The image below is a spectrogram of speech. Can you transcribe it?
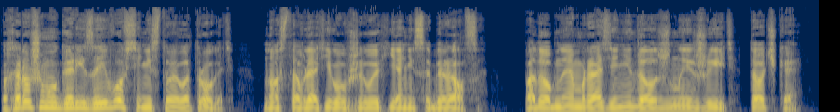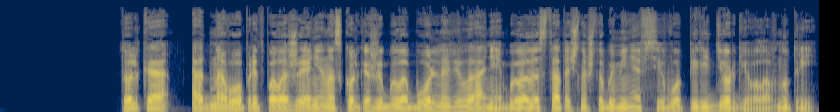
По-хорошему, Гориза и вовсе не стоило трогать, но оставлять его в живых я не собирался. Подобные мрази не должны жить, точка. Только одного предположения, насколько же было больно Вилане, было достаточно, чтобы меня всего передергивало внутри.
